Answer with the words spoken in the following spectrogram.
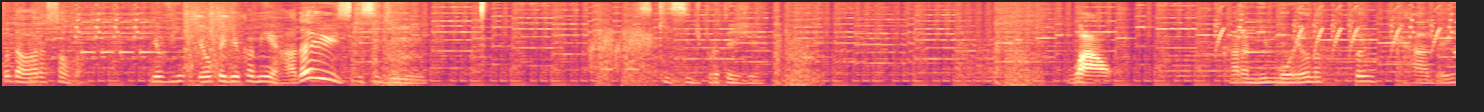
Toda hora salvar. Eu, vim, eu peguei o caminho errado. Ai, esqueci de... Esqueci de proteger. Uau! O cara me moeu na pancada, hein?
